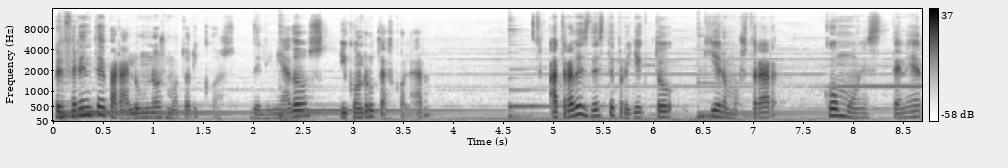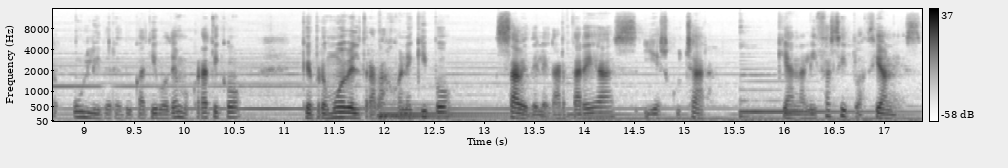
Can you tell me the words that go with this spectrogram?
preferente para alumnos motóricos, de línea 2 y con ruta escolar. A través de este proyecto quiero mostrar cómo es tener un líder educativo democrático que promueve el trabajo en equipo, sabe delegar tareas y escuchar, que analiza situaciones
